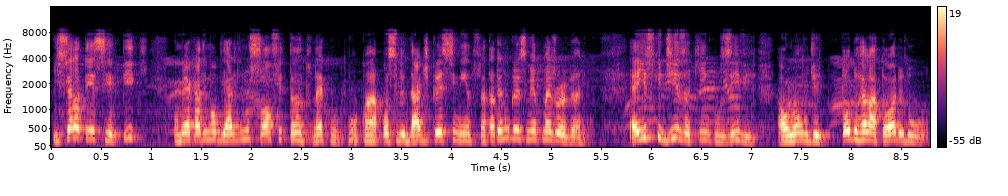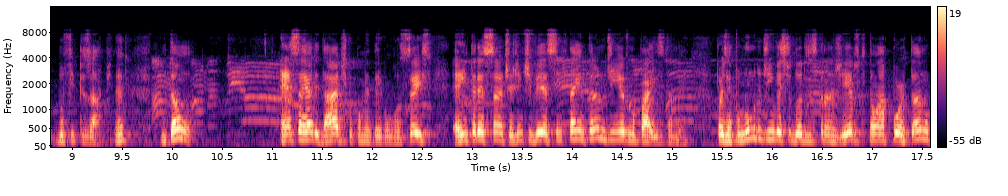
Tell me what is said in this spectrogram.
E se ela ter esse repique, o mercado imobiliário não sofre tanto, né? Com, com a possibilidade de crescimento, está né? tendo um crescimento mais orgânico. É isso que diz aqui, inclusive, ao longo de todo o relatório do, do FIPZAP, né? Então, essa realidade que eu comentei com vocês é interessante. A gente vê assim que está entrando dinheiro no país também. Por exemplo, o número de investidores estrangeiros que estão aportando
